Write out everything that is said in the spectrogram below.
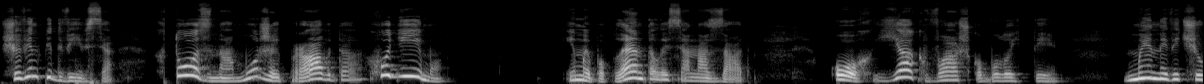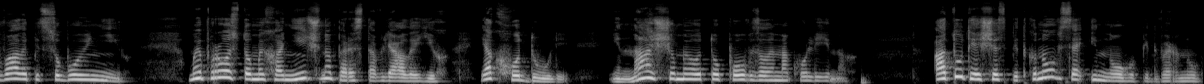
що він підвівся. Хто зна, може, й правда. Ходімо. І ми попленталися назад. Ох, як важко було йти. Ми не відчували під собою ніг. Ми просто механічно переставляли їх, як ходулі, і нащо ми ото повзали на колінах. А тут я ще спіткнувся і ногу підвернув,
